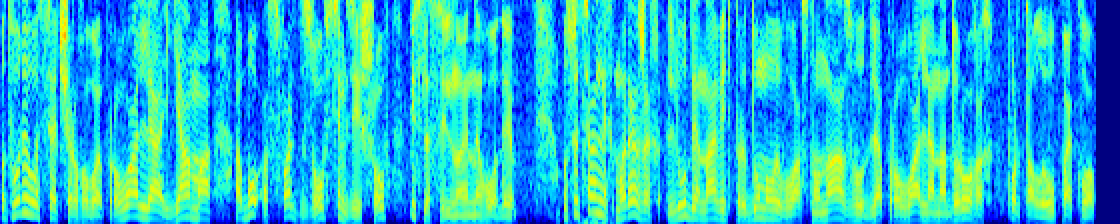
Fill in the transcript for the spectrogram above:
утворилося чергове провалля, яма або асфальт зовсім зійшов після сильної негоди. У соціальних мережах люди навіть придумали власну назву для провалля на дорогах портали у пекло.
